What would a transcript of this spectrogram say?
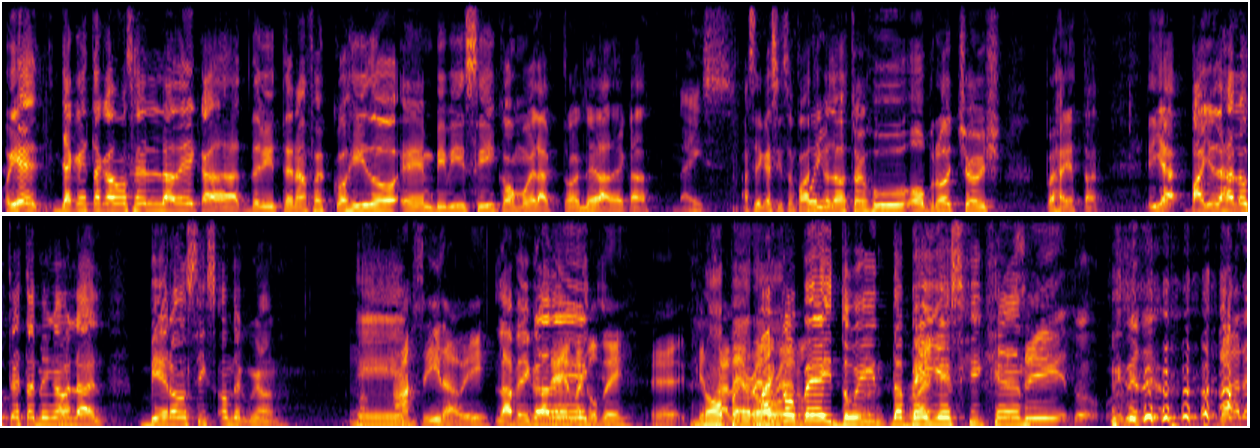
oye, ya que está acabamos de hacer la década, David Tennant fue escogido en BBC como el actor de la década. nice. Así que si son fanáticos de Doctor Who o Broadchurch, pues ahí está. Y ya, para yo dejarlo a ustedes también Ah. hablar, ¿vieron Six Underground? Eh, Ah, sí, la vi. La película de- Michael Bay. eh, que No, sale pero- Michael Reynolds. Bay doing the Right. bayest he can. Sí, tú, dale,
